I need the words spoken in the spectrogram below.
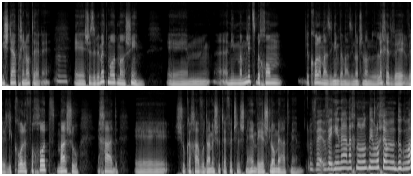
משתי הבחינות האלה, mm. אה, שזה באמת מאוד מרשים. אה, אני ממליץ בחום לכל המאזינים והמאזינות שלנו ללכת ו- ולקרוא לפחות משהו אחד שהוא ככה עבודה משותפת של שניהם, ויש לא מעט מהם. ו- והנה אנחנו נותנים לכם דוגמה.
